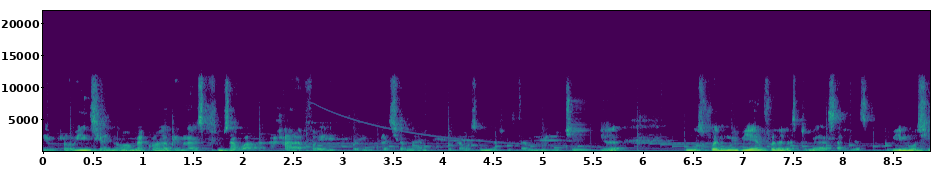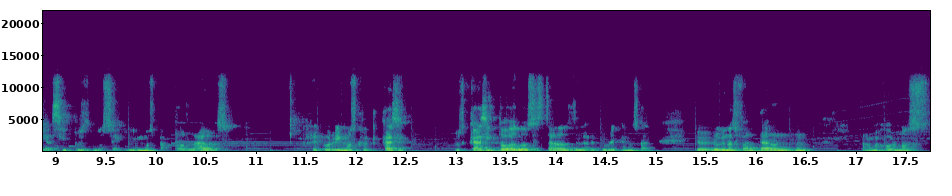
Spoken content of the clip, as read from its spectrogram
en, provincia, ¿no? Me acuerdo la primera vez que fuimos a Guadalajara, fue, fue impresionante. Tocamos en una fiesta muy, muy chida nos fue muy bien, fue de las primeras salidas que tuvimos y así pues nos seguimos para todos lados. Recorrimos creo que casi pues casi todos los estados de la República. Nos, yo creo que nos faltaron a lo mejor unos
